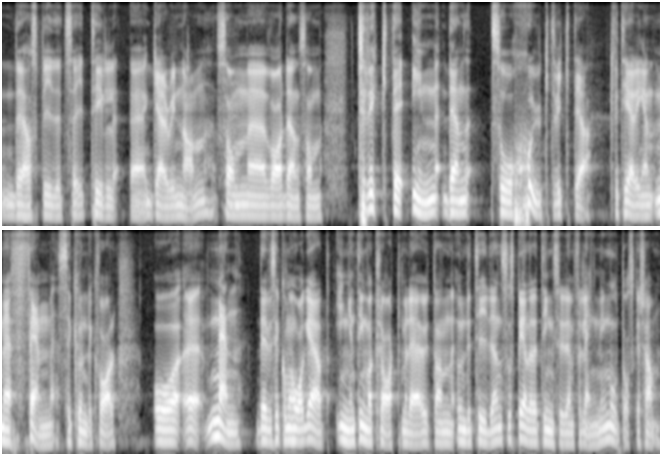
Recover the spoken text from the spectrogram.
det har spridit sig till eh, Gary Nunn som eh, var den som tryckte in den så sjukt viktiga kvitteringen med fem sekunder kvar. Och, eh, men det vi ska komma ihåg är att ingenting var klart med det utan under tiden så spelade Tingsryd en förlängning mot Oskarshamn.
